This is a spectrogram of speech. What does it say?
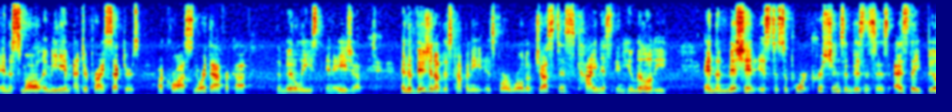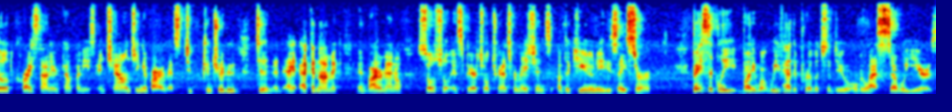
in the small and medium enterprise sectors across North Africa, the Middle East, and Asia. And the vision of this company is for a world of justice, kindness, and humility. And the mission is to support Christians and businesses as they build Christ honoring companies in challenging environments to contribute to economic, environmental, social, and spiritual transformations of the communities they serve. Basically, buddy, what we've had the privilege to do over the last several years,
